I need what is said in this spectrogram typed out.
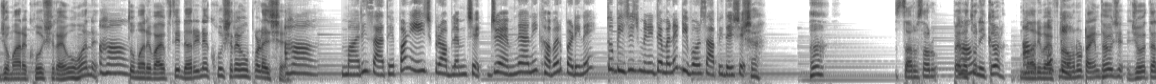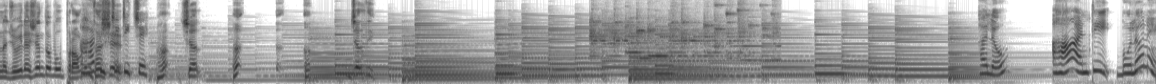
જો મારે ખુશ રહેવું હોય ને હા. તો મારી વાઈફથી ડરીને ખુશ રહેવું પડે છે. હા મારી સાથે પણ એ જ પ્રોબ્લેમ છે. જો એમને આની ખબર પડી ને તો બીજી જ મિનિટે મને ડિવોર્સ આપી દેશે. છે. હા. સારું સારું. પહેલા હા. તું નીકળ. મારી વાઈફનો ઓકે. આવવાનો ટાઈમ થયો છે. જો એ તને જોઈ લેશે ને તો બહુ પ્રોબ્લેમ હા ઠીક થશે. ઠીક છે. હા ચલ. હા, હા, જલ્દી. હેલો હા આંટી બોલો ને.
